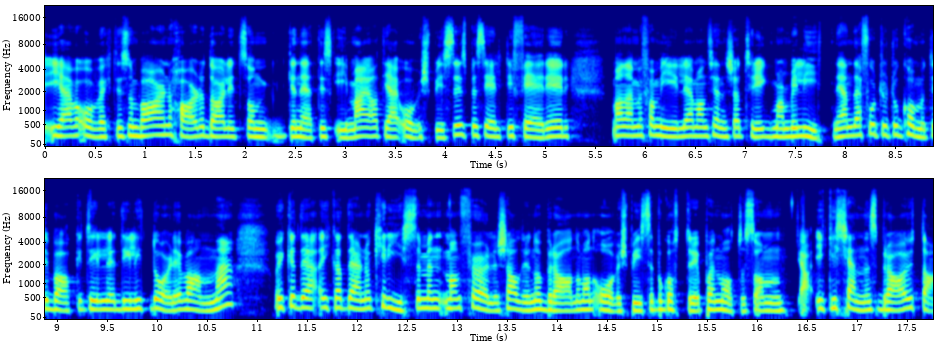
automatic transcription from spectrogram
jeg var overvektig som barn. Har det da litt sånn genetisk i meg at jeg overspiser, spesielt i ferier. Man er med familie, man kjenner seg trygg, man blir liten igjen. Det er fort gjort å komme tilbake til de litt dårlige vanene. Og ikke, det, ikke at det er noe krise, men man føler seg aldri noe bra når man overspiser på godteri på en måte som ja, ikke kjennes bra ut, da.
